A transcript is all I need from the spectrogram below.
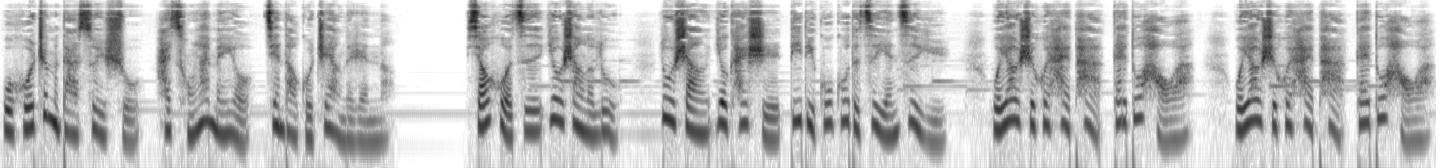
我活这么大岁数，还从来没有见到过这样的人呢。”小伙子又上了路，路上又开始嘀嘀咕咕的自言自语：“我要是会害怕，该多好啊！我要是会害怕，该多好啊！”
